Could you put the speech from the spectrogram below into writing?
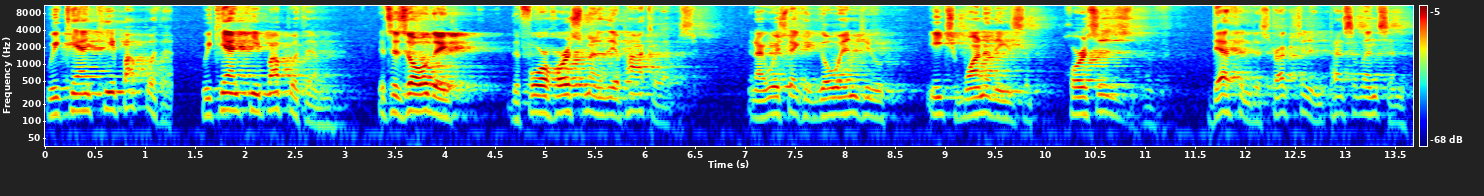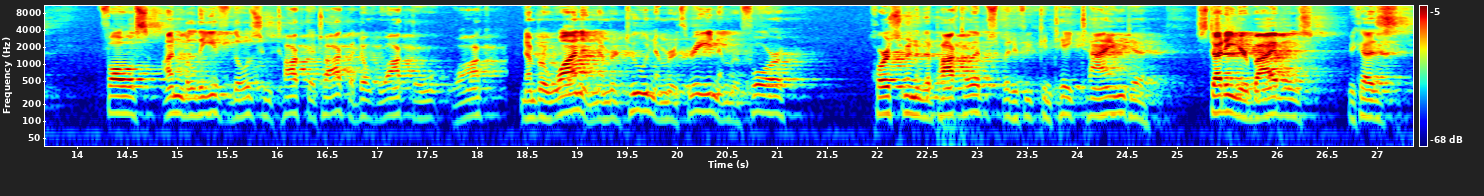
we can't keep up with it. We can't keep up with them. It's as though they, the four horsemen of the apocalypse. And I wish I could go into each one of these horses of death and destruction and pestilence and false unbelief, those who talk the talk but don't walk the walk. Number one and number two, number three, number four, horsemen of the apocalypse. But if you can take time to study your Bibles, because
